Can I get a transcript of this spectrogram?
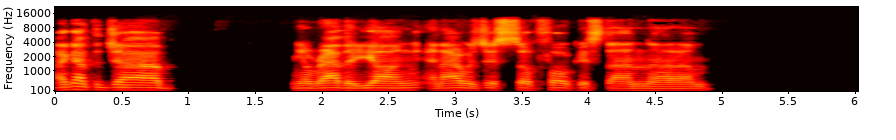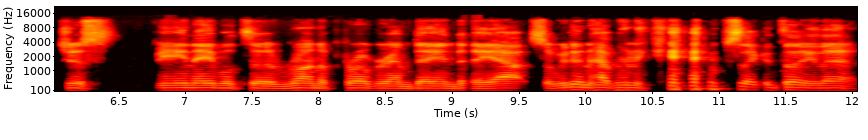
I got the job, you know, rather young, and I was just so focused on um, just being able to run a program day in day out. So we didn't have many camps. I can tell you that.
